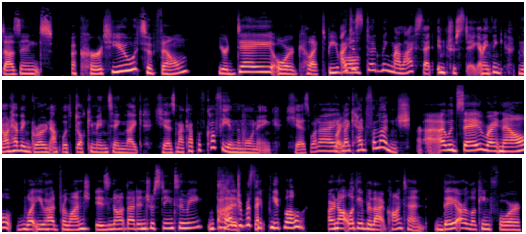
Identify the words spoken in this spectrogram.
doesn't occur to you to film your day or collect B-roll? I just don't think my life's that interesting. And I think not having grown up with documenting like here's my cup of coffee in the morning, here's what I right. like had for lunch. I would say right now what you had for lunch is not that interesting to me. 100% people are not looking for that content. They are looking for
